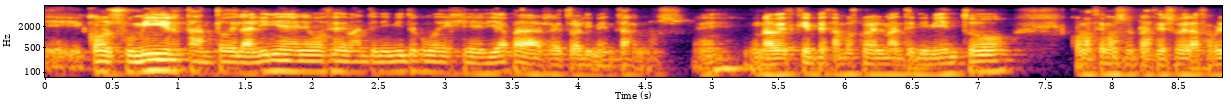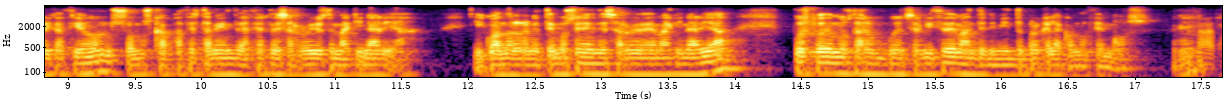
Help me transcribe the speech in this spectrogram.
eh, consumir tanto de la línea de negocio de mantenimiento como de ingeniería para retroalimentarnos. ¿eh? Una vez que empezamos con el mantenimiento, conocemos el proceso de la fabricación, somos capaces también de hacer desarrollos de maquinaria. Y cuando nos metemos en el desarrollo de maquinaria, pues podemos dar un buen servicio de mantenimiento porque la conocemos. ¿eh? Claro.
